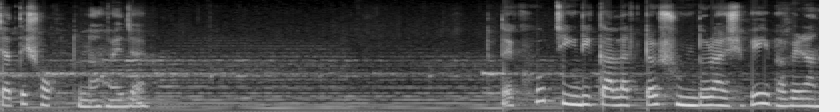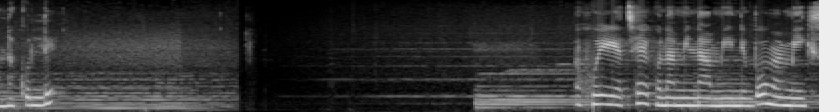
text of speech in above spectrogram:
যাতে শক্ত না হয়ে যায়। দেখো, চিংড়ি কালারটা সুন্দর আসবে এভাবে রান্না করলে। হয়ে গেছে, এখন আমি নামিয়ে নেব, আমার মিক্স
